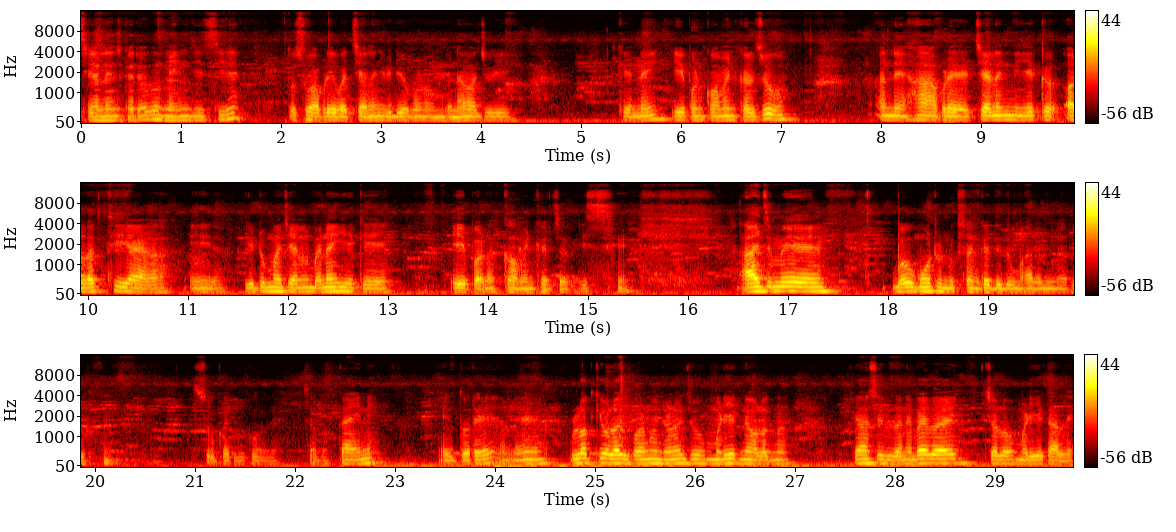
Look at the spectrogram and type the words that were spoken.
ચેલેન્જ કર્યો હતો મેન જીસીએ. તો શું આપણે એવા ચેલેન્જ વીડિયો પણ બનાવવા જોઈએ કે નહીં એ પણ કોમેન્ટ કરજો. અને હા, આપણે ચેલેન્જની એક અલગથી આ યુટ્યુબમાં ચેનલ બનાવીએ કે એ પણ કોમેન્ટ કરજો પ્લીઝ આજ મેં બહુ મોટું નુકસાન કરી દીધું મારું મારું. શું કરવું કહો હવે? ચાલો, કાંઈ નહીં. એવું તો રહે. અને વ્લોગ કેવો લાગ્યો? પણ જણાવજો. મળીએ જ ને અલગના ત્યાં સુધી તને બાય બાય ચલો, મળીએ કાલે.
